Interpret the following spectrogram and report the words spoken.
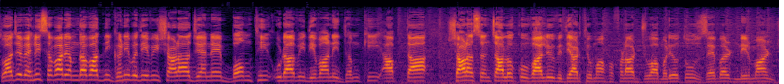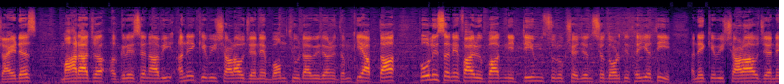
તો આજે વહેલી સવારે અમદાવાદની ઘણી બધી એવી શાળા જેને બોમ્બથી ઉડાવી દેવાની ધમકી આપતા શાળા સંચાલકો વાલીઓ વિદ્યાર્થીઓમાં ફફડાટ જોવા મળ્યો હતો. ઝેબર નિર્માણ જાયડસ મહારાજા અગ્રેસન આવી અનેક એવી શાળાઓ જેને બોમ્બથી ઉડાવી દેવાની ધમકી આપતા પોલીસ અને ફાયર વિભાગની ટીમ સુરક્ષા એજન્સીઓ દોડતી થઈ હતી. અનેક એવી શાળાઓ જેને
